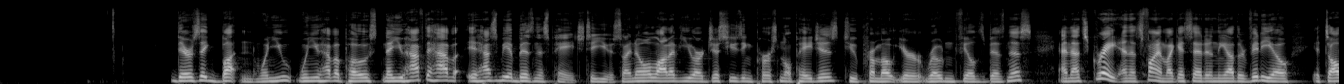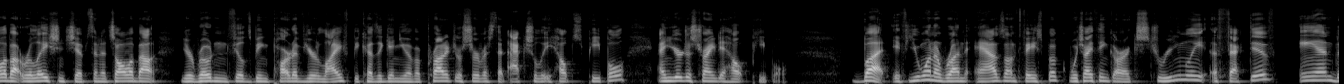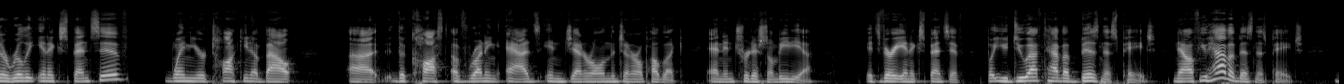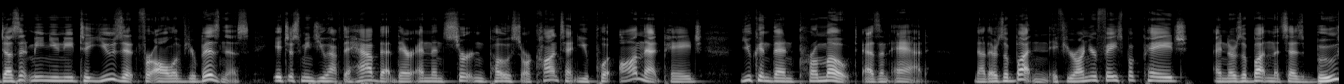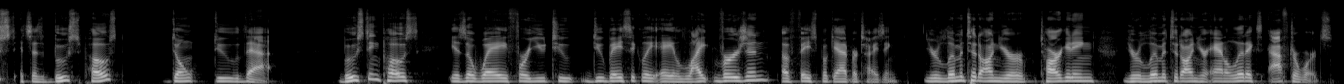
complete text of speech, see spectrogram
there's a button. When you when you have a post now you have to have it has to be a business page to use so i know a lot of you are just using personal pages to promote your rodan and fields business and that's great and that's fine. Like i said in the other video it's all about relationships and it's all about your rodan and fields being part of your life because again you have a product or service that actually helps people and you're just trying to help people. But if you want to run ads on facebook which i think are extremely effective and they're really inexpensive when you're talking about uh, the cost of running ads in general in the general public and in traditional media. It's very inexpensive, but you do have to have a business page. Now, if you have a business page, doesn't mean you need to use it for all of your business. It just means you have to have that there and then certain posts or content you put on that page, you can then promote as an ad. Now there's a button. If you're on your Facebook page and there's a button that says boost, it says boost post, don't do that. Boosting posts is a way for you to do basically a light version of Facebook advertising. You're limited on your targeting, you're limited on your analytics afterwards.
